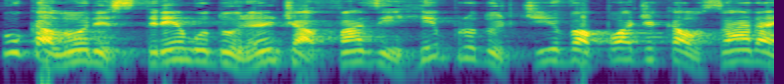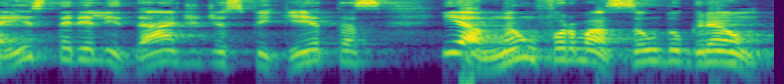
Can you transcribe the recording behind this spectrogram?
O calor extremo durante a fase reprodutiva pode causar a esterilidade de espiguetas e a não formação do grão,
